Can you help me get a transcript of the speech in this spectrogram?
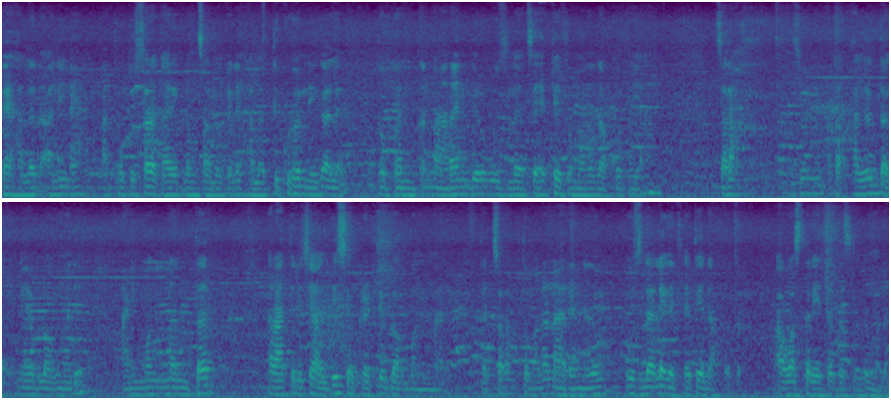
काही हलत आली नाही. आता दुसरा कार्यक्रम चालू केला. हलत तिकडून निघालं तोपर्यंत नारायण देव उजलायचं आहे ते तुम्हाला दाखवतो या. चला अजून आता हलत दाखवून या ब्लॉगमध्ये. आणि मग नंतर रात्रीची हल्दी सेपरेटली ब्लॉग बनणार आहे. तर चला तुम्हाला नारायण देव उजलायला घेतलं ते दाखवतो. आवाज तर येतच असेल तुम्हाला.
